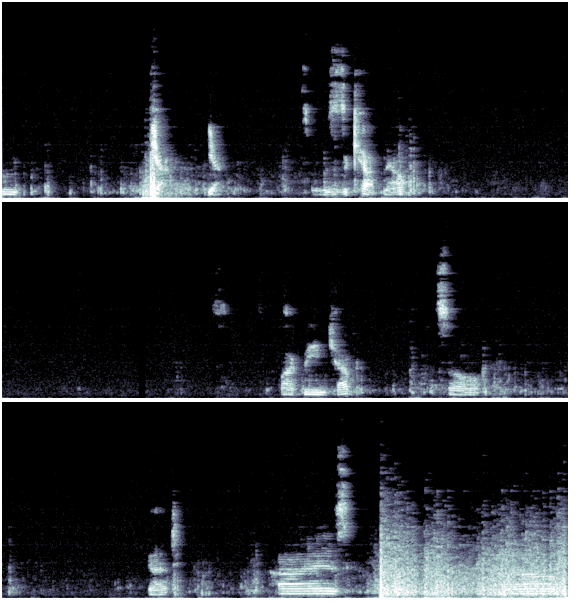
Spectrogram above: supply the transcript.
Mm, yeah, yeah. So this is a cap now. black bean cap. So got eyes, um,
